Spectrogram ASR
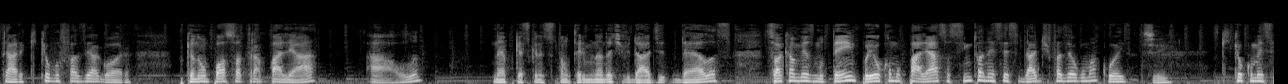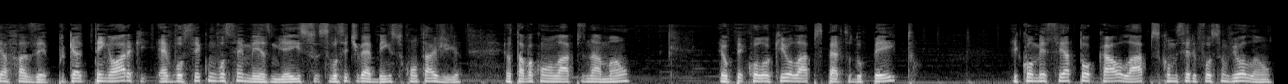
cara, o que, que eu vou fazer agora? Porque eu não posso atrapalhar a aula, né? Porque as crianças estão terminando a atividade delas. Só que ao mesmo tempo, eu como palhaço sinto a necessidade de fazer alguma coisa Sim. O que, que eu comecei a fazer? Porque tem hora que é você com você mesmo, e é isso, se você tiver bem, isso contagia. Eu tava com o lápis na mão, eu coloquei o lápis perto do peito e comecei a tocar o lápis como se ele fosse um violão.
